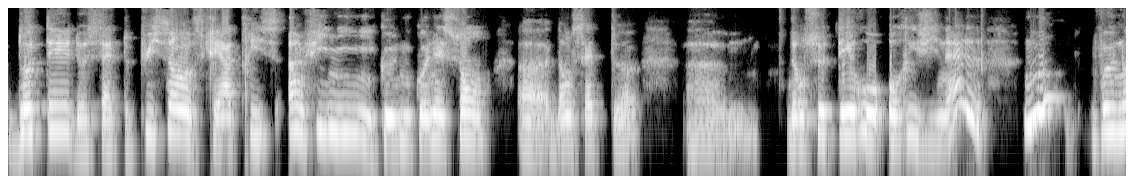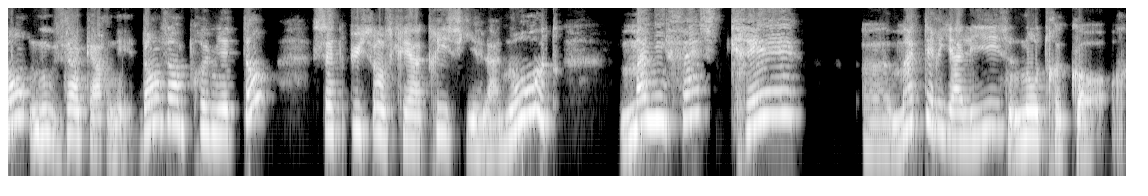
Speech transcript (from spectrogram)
doté de cette puissance créatrice infinie que nous connaissons euh, dans, cette, euh, dans ce terreau originel, nous venons nous incarner. Dans un premier temps, cette puissance créatrice qui est la nôtre manifeste, crée, euh, matérialise notre corps.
